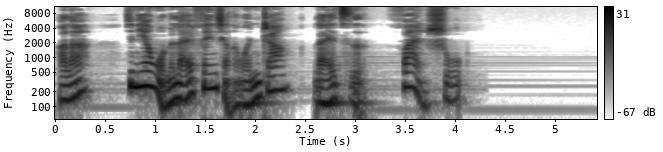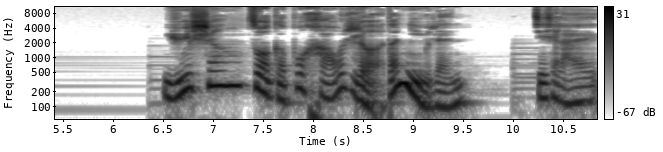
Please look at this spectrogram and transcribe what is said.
好了，今天我们来分享的文章来自范书。余生做个不好惹的女人。接下来，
